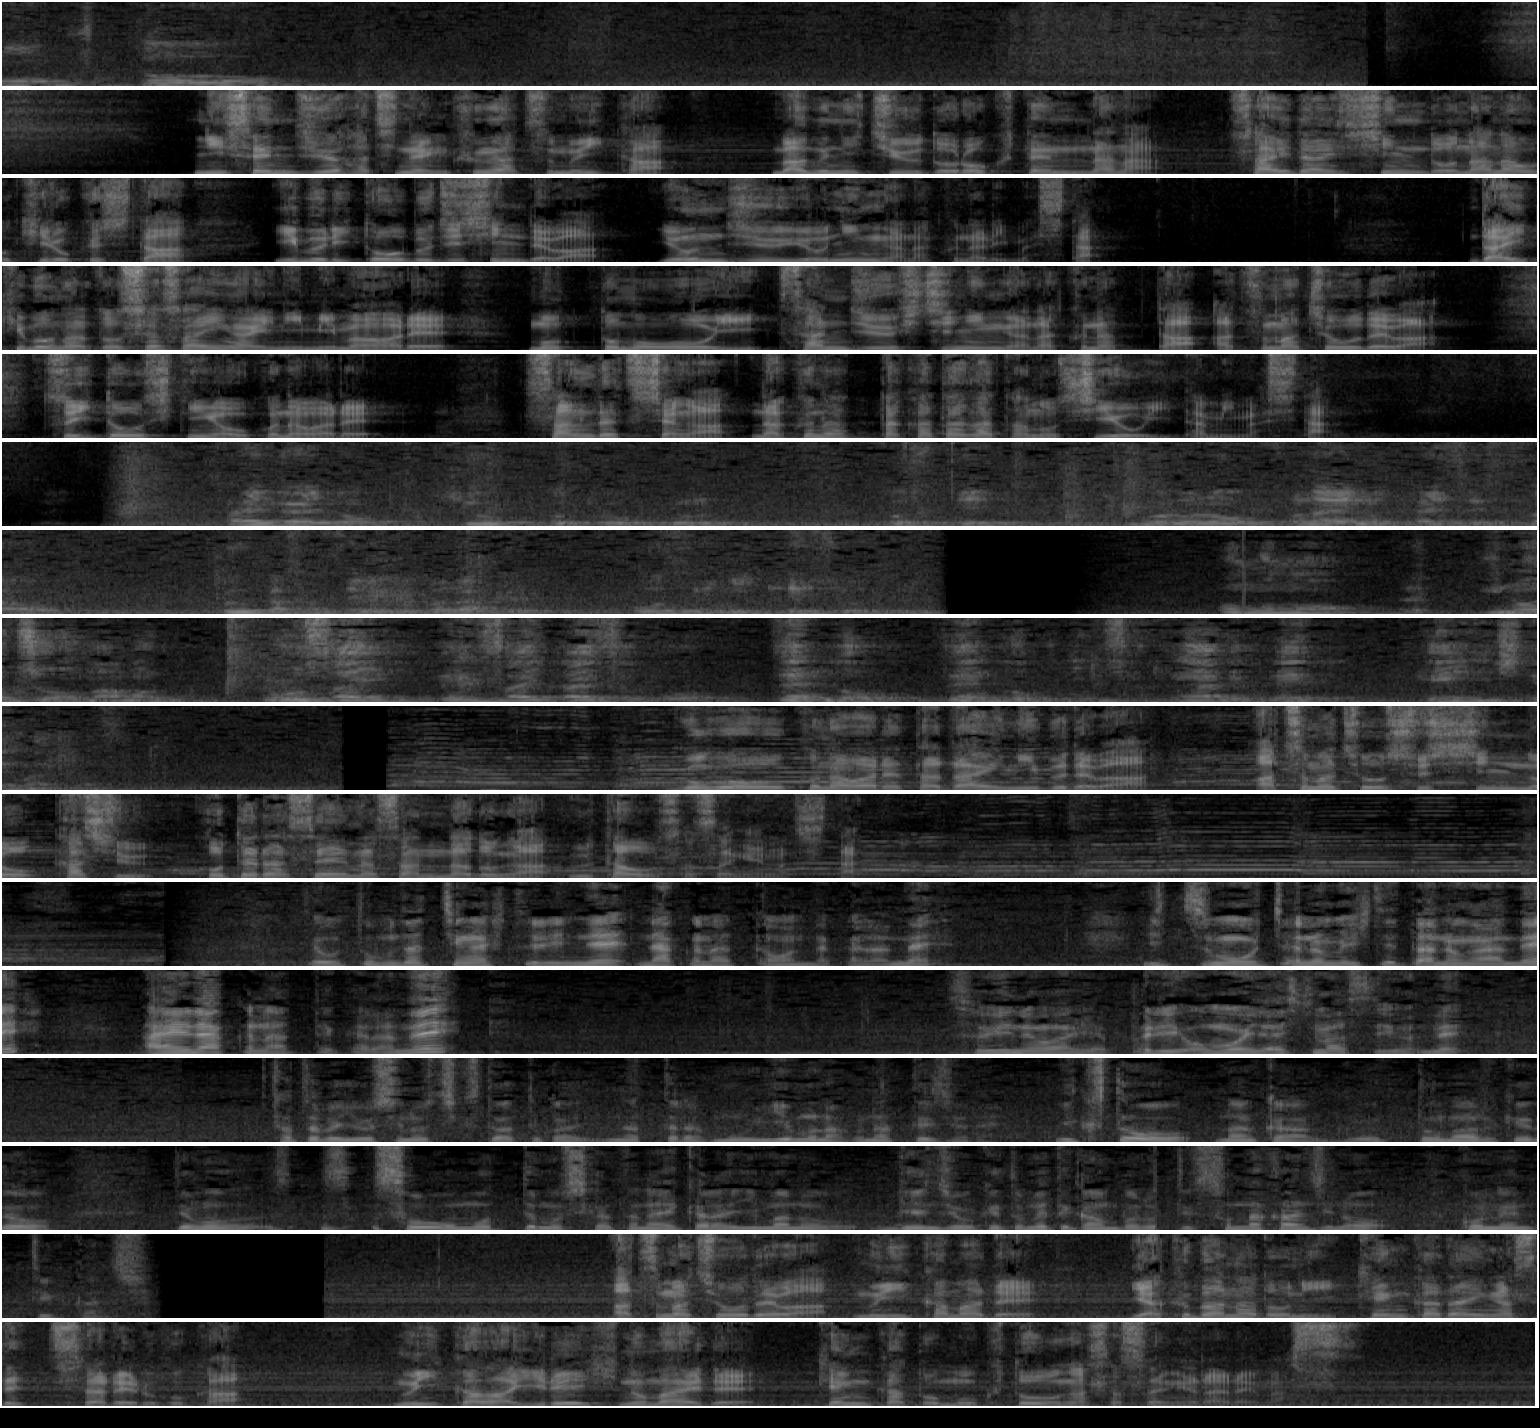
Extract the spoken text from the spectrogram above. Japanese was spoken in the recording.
黙祷2018年9月6日マグニチュード6.7最大震度7を記録した胆振東部地震では44人が亡くなりました。大規模な土砂災害に見舞われ最も多い37人が亡くなった厚真町では追悼式が行われ参列者が亡くなった方々の死を悼みました。災害の記憶と教訓そして日頃の備えの大切さを風化させることなく後世に継承する。今後も命を守る防災・減災対策を全土全国に先駆けて牽引してまいります。午後行われた第2部では厚真町出身の歌手小寺聖奈さんなどが歌を捧げましたでお友達が一人ね亡くなったもんだからね。いつもお茶飲みしてたのがね会えなくなってからね。そういうのはやっぱり思い出しますよね。例えば吉野地区だとかになったらもう家もなくなってるじゃない。行くとなんかぐっとなるけどでもそう思っても仕方ないから今の現状を受け止めて頑張ろうっていうそんな感じの5年っていう感じ。厚真町では6日まで役場などに献花台が設置されるほか6日は慰霊碑の前で献花と黙祷が捧げられます。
